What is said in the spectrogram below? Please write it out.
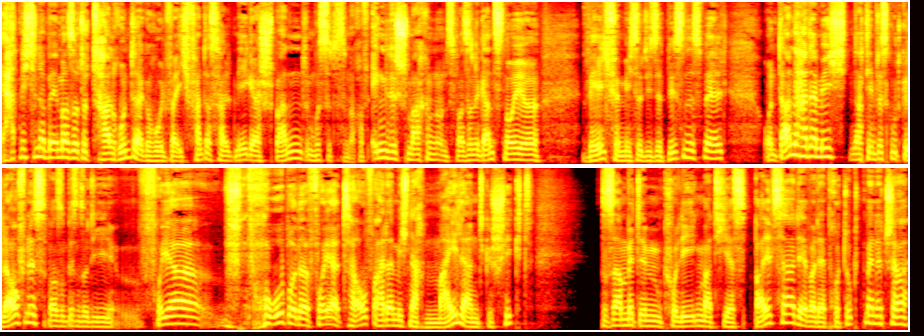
er hat mich dann aber immer so total runtergeholt, weil ich fand das halt mega spannend und musste das dann auch auf Englisch machen und es war so eine ganz neue Welt für mich, so diese Businesswelt. Und dann hat er mich, nachdem das gut gelaufen ist, war so ein bisschen so die Feuerprobe oder Feuertaufe, hat er mich nach Mailand geschickt, zusammen mit dem Kollegen Matthias Balzer, der war der Produktmanager.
